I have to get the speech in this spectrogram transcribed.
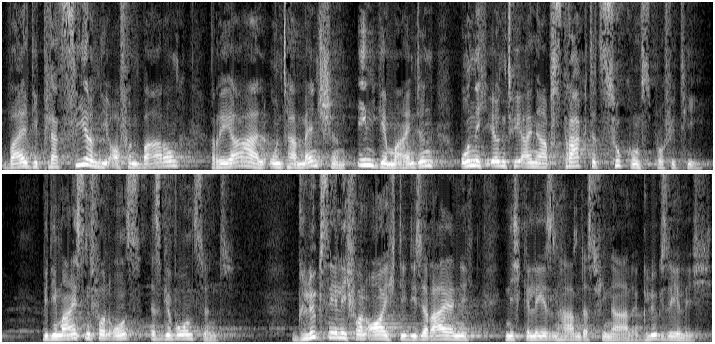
Weil die platzieren die Offenbarung real unter Menschen in Gemeinden und nicht irgendwie eine abstrakte Zukunftsprophetie, wie die meisten von uns es gewohnt sind. Glückselig von euch, die diese Reihe nicht, nicht gelesen haben, das Finale. Glückselig.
